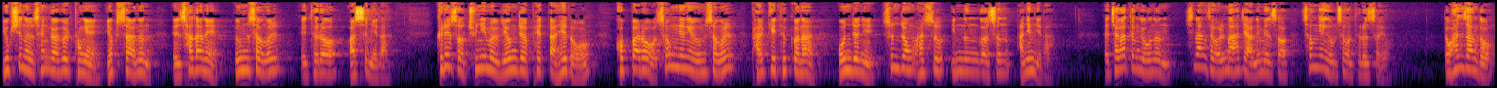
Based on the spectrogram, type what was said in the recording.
육신의 생각을 통해 역사하는 사단의 음성을 들어왔습니다. 그래서 주님을 영접했다 해도 곧바로 성령의 음성을 밝히 듣거나 온전히 순종할 수 있는 것은 아닙니다. 저 같은 경우는 신앙생 얼마 하지 않으면서 성령의 음성을 들었어요. 또 환상도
